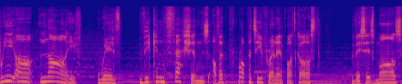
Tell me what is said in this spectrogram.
we are live with the Confessions of a property Propertypreneur podcast. This is Mars,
